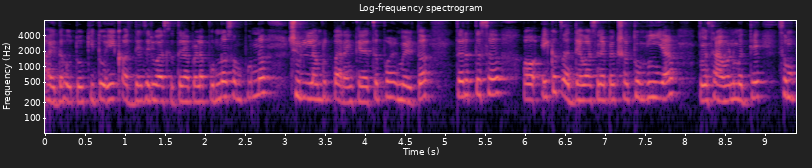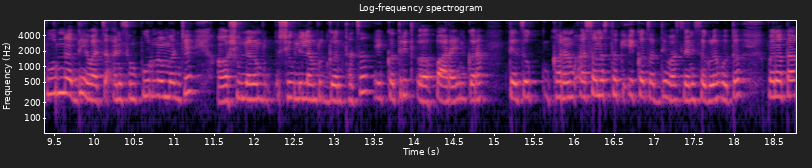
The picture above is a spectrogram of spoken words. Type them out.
फायदा होतो की तो एक अध्याय जरी वाचला तरी आपल्याला पूर्ण संपूर्ण शिवलीलामृत पारायण केल्याचं फळ मिळतं. तर तसं एकच अध्याय वाचण्यापेक्षा तुम्ही या श्रावणमध्ये संपूर्ण अध्याय वाचा आणि संपूर्ण म्हणजे अ, शिवलीलामृत शिवलीलामृत ग्रंथाचं एकत्रित पारायण करा. त्याचं कारण असं नसतं की एकच अध्याय वाचल्याने सगळं होतं. पण आता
